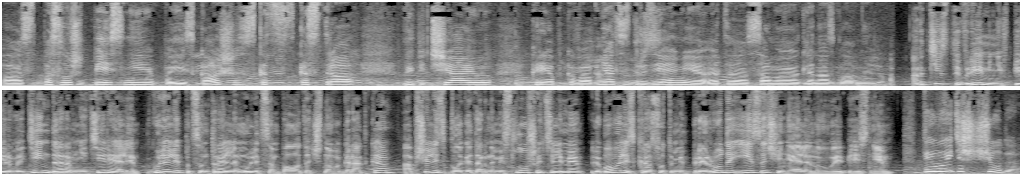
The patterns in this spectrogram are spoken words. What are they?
послушать песни, поесть каши с ко- с костра, выпить чаю крепкого, обняться с друзьями – это самое для нас главное. Артисты времени в первый день даром не теряли. Гуляли по центральным улицам палаточного городка, общались с благодарными слушателями, любовались красотами природы и сочиняли новые песни. Ты увидишь чудо.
